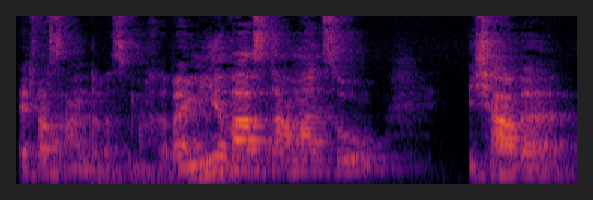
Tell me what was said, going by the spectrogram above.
etwas anderes mache. Bei mir war es damals so, ich habe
